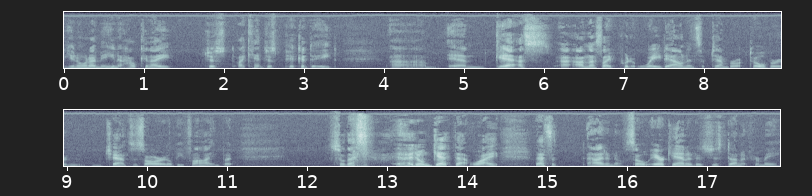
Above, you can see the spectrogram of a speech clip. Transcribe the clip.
You know what I mean? How can I just? I can't just pick a date um, and guess uh, unless I put it way down in September, October, and chances are it'll be fine. But so that's I don't get that. Why? That's a I don't know. So Air Canada's just done it for me.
